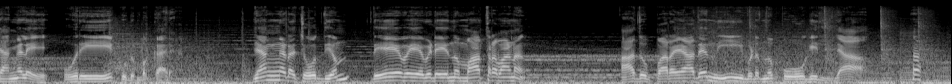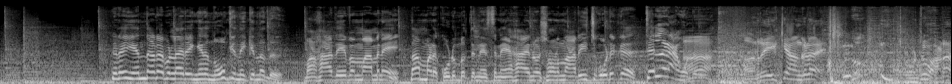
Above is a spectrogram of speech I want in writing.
ഞങ്ങളെ ഒരേ കുടുംബക്കാരാണ് ഞങ്ങളുടെ ചോദ്യം ദേവ എവിടെയെന്ന് മാത്രമാണ്. അത് പറയാതെ നീ ഇവിടുന്ന് പോകില്ല. എടാ എന്താണ് പിള്ളേരെ ഇങ്ങനെ നോക്കി നിൽക്കുന്നത്? മഹാദേവൻ മാമനെ നമ്മുടെ കുടുംബത്തിനെ സ്നേഹാന്വേഷണം ഒന്ന് അറിയിച്ചു കൊടുക്ക്. ചെല്ലടാ അങ്ങളെ വാടാ.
